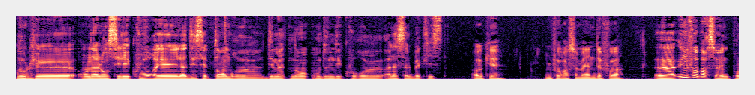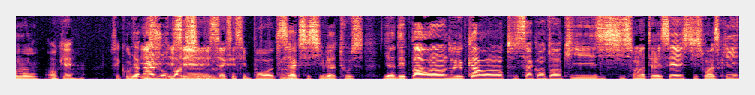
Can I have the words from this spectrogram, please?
Donc Cool. euh, on a lancé les cours et là dès septembre, euh, dès maintenant, on donne des cours euh, à la salle Blacklist. Ok. Une fois par semaine, deux fois? Une fois par semaine pour le moment. Ok. C'est cool. Il y a Et un c'est- jour et par c'est- discipline. C'est accessible pour tout le C'est monde? accessible à tous. Il y a des parents de 40, 50 ans qui s'y sont intéressés, s'y sont inscrits.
